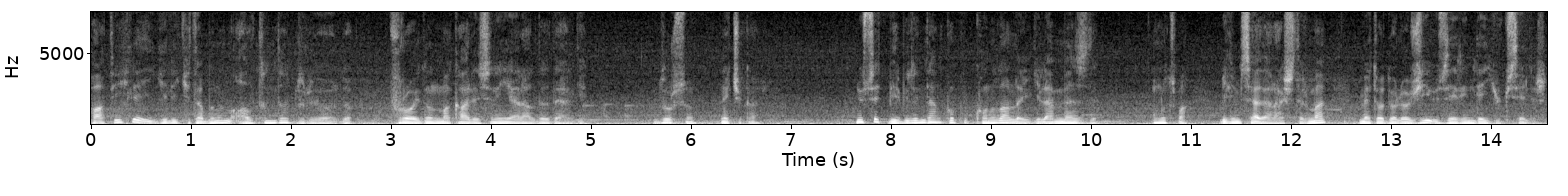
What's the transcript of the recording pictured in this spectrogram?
Fatih'le ilgili kitabının altında duruyordu. Freud'un makalesinin yer aldığı dergi. Dursun, ne çıkar? Nusret birbirinden kopuk konularla ilgilenmezdi. Unutma, bilimsel araştırma metodoloji üzerinde yükselir.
